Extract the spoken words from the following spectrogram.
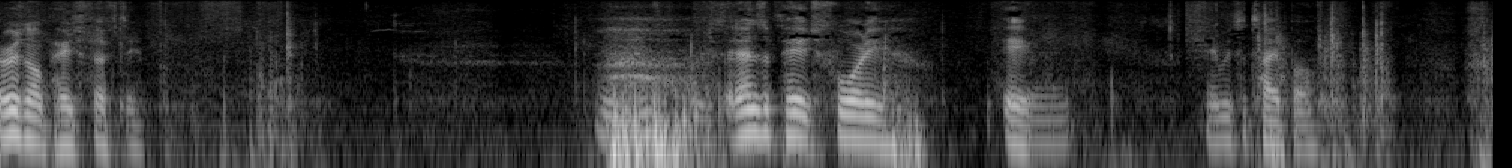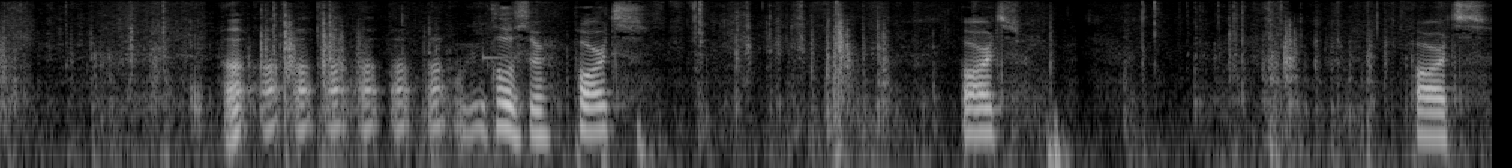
There is no page 50. It ends at page 48. Maybe it's a typo. Oh, oh, oh, oh, oh, oh, we're getting closer. Parts. Parts. Parts.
